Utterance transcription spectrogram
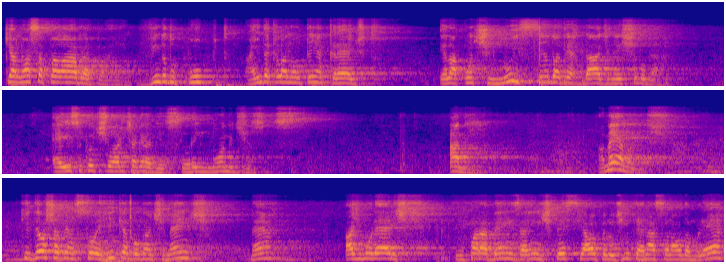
Que a nossa palavra, Pai, vinda do púlpito, ainda que ela não tenha crédito, ela continue sendo a verdade neste lugar. É isso que eu te oro e te agradeço, Senhor, em nome de Jesus. Amém. Amém, amados? Que Deus te abençoe rica e abundantemente, né? As mulheres, um parabéns aí em especial pelo Dia Internacional da Mulher.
